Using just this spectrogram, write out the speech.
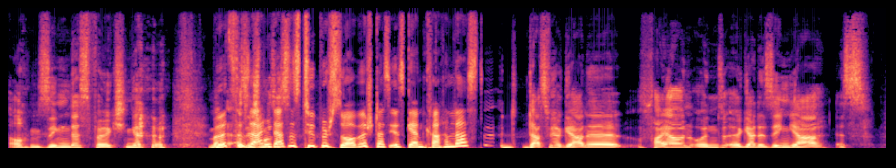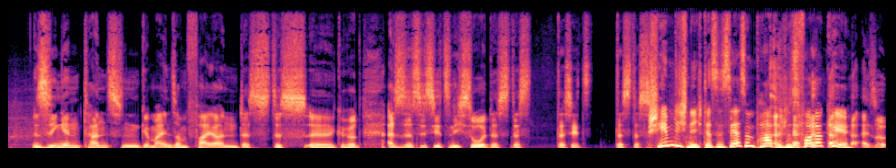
auch ein singendes Völkchen. Würdest also du sagen, das ist typisch sorbisch, dass ihr es gern krachen lasst? Dass wir gerne feiern und äh, gerne singen, ja. Es Singen, tanzen, gemeinsam feiern, das, das äh, gehört. Also das ist jetzt nicht so, dass das jetzt dass das. Schäm dich nicht, das ist sehr sympathisch, das ist voll okay. also,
